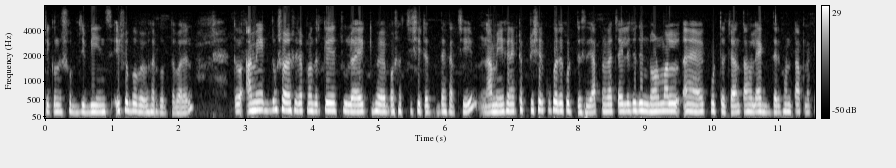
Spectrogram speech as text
যে কোনো সবজি, বিনস, এসবও ব্যবহার করতে পারেন। তো আমি একদম সরাসরি আপনাদেরকে চুলায় কীভাবে বসাচ্ছি সেটা দেখাচ্ছি। আমি এখানে একটা প্রেশার কুকারে করতেছি। আপনারা চাইলে যদি নর্মাল করতে চান, তাহলে এক দেড় ঘণ্টা আপনাকে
